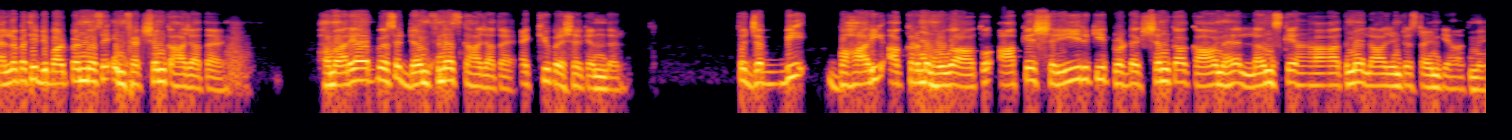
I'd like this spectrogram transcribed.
एलोपैथी डिपार्टमेंट में उसे इन्फेक्शन कहा जाता है। हमारे यहाँ पे उसे डेम्फनेस कहा जाता है एक्यूप्रेशर के अंदर। तो जब भी बाहरी आक्रमण होगा तो आपके शरीर की प्रोटेक्शन का काम है लंग्स के हाथ में लार्ज इंटेस्टाइन के हाथ में।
